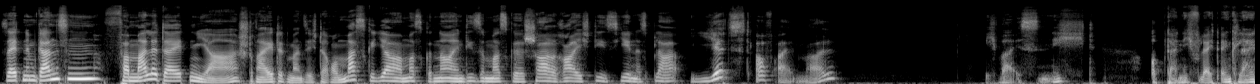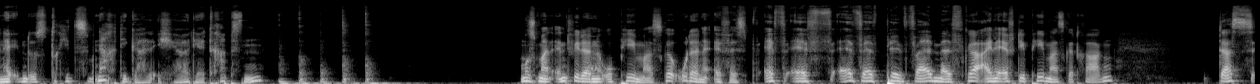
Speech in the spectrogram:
Seit einem ganzen vermaledeiten Jahr streitet man sich darum, Maske ja, Maske nein, diese Maske, Schal reicht, dies, jenes, bla. Jetzt auf einmal, ich weiß nicht, ob da nicht vielleicht ein kleiner Industriezweig, Nachtigall, ich höre dir trapsen, muss man entweder eine OP-Maske oder eine FS, FF, FFP2-Maske, eine FDP-Maske tragen, das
